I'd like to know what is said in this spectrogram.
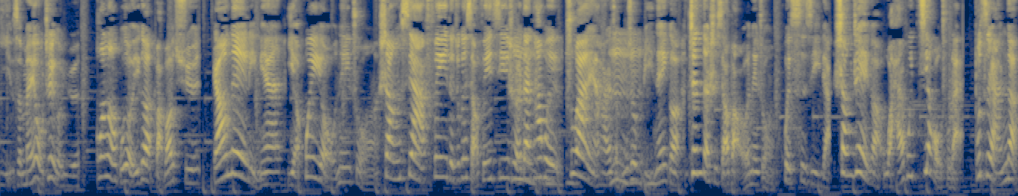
椅子没有这个晕，欢乐谷有一个宝宝区，然后那里面也会有那种上下飞的，就跟小飞机似的，嗯但它会转呀，还是怎么的，嗯就比那个真的是小宝宝那种会刺激一点。上这个我还会叫出来，不自然的。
